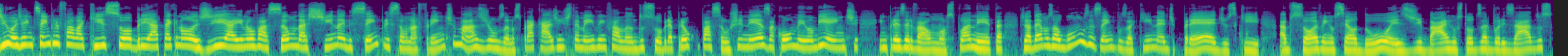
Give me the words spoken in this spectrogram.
Gil, a gente sempre fala aqui sobre a tecnologia, a inovação da China, eles sempre estão na frente, mas de uns anos para cá a gente também vem falando sobre a preocupação chinesa com o meio ambiente, em preservar o nosso planeta. Já demos alguns exemplos aqui, né, de prédios que absorvem o CO2, de bairros todos arborizados.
